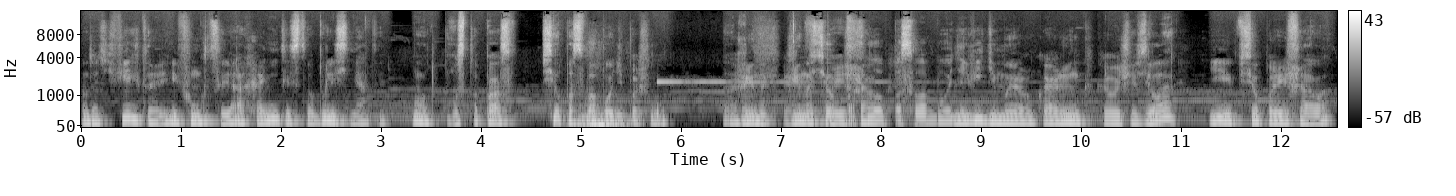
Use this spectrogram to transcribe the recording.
вот эти фильтры и функции охранительства были сняты. Ну вот просто по, все по свободе пошло. Рынок, рынок все порешал. пошло по свободе. Невидимая рука рынка, короче, взяла и все порешала.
